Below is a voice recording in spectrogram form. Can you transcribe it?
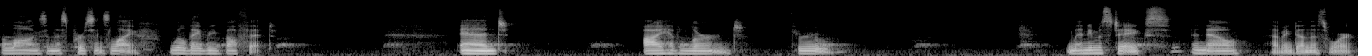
belongs in this person's life? Will they rebuff it? And I have learned through many mistakes and now having done this work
